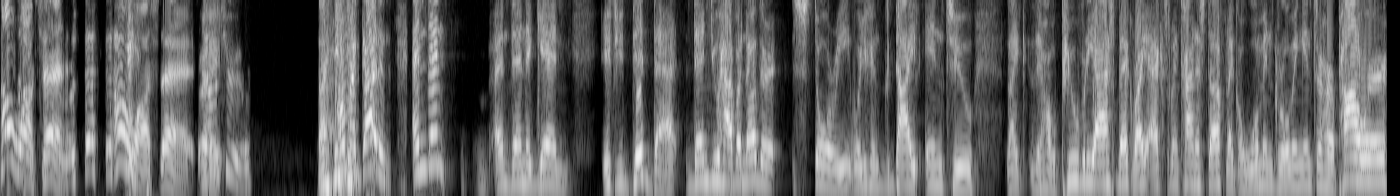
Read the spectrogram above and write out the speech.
I'll watch that. I'll watch that. so Right. true oh my god. And, and then and then again if you did that then you have another story where you can dive into like the whole puberty aspect right? X-men kind of stuff like a woman growing into her power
